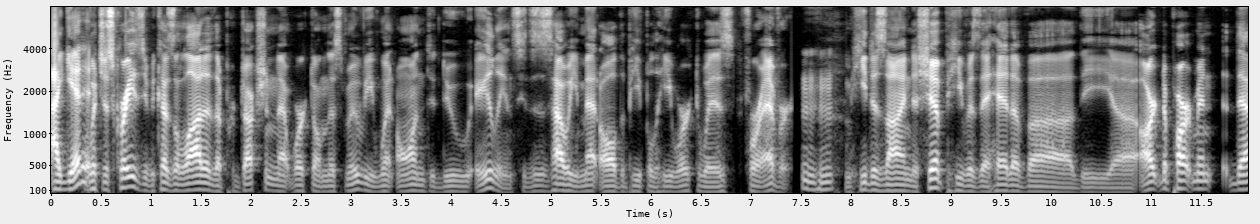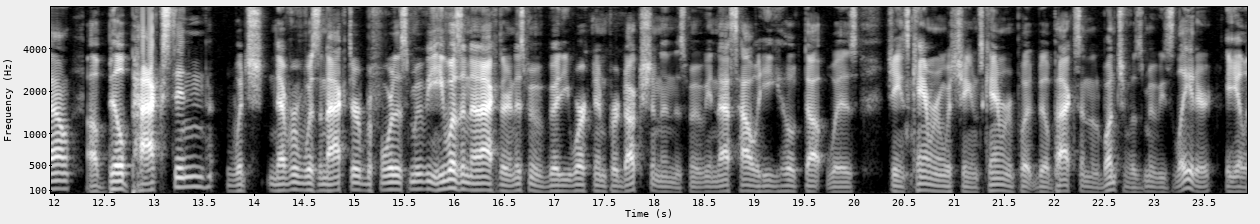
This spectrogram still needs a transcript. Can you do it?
I get it. Which is crazy because a lot of the production that worked on this movie went on to do Aliens. This is how he met all the people he worked with forever. mm-hmm. He designed the ship. He was the head of uh, the uh, art department now. Uh, Bill Paxton, which never was an actor before this movie. He wasn't an actor in this movie, but he worked in production in this movie, and that's how he hooked up with James Cameron. Which James Cameron put Bill Paxton in a bunch of his movies later. Aliens.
